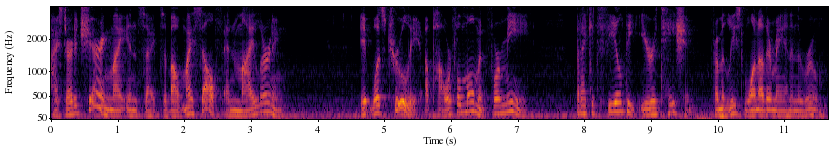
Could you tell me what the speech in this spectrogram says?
I started sharing my insights about myself and my learning. It was truly a powerful moment for me, but I could feel the irritation from at least one other man in the room.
